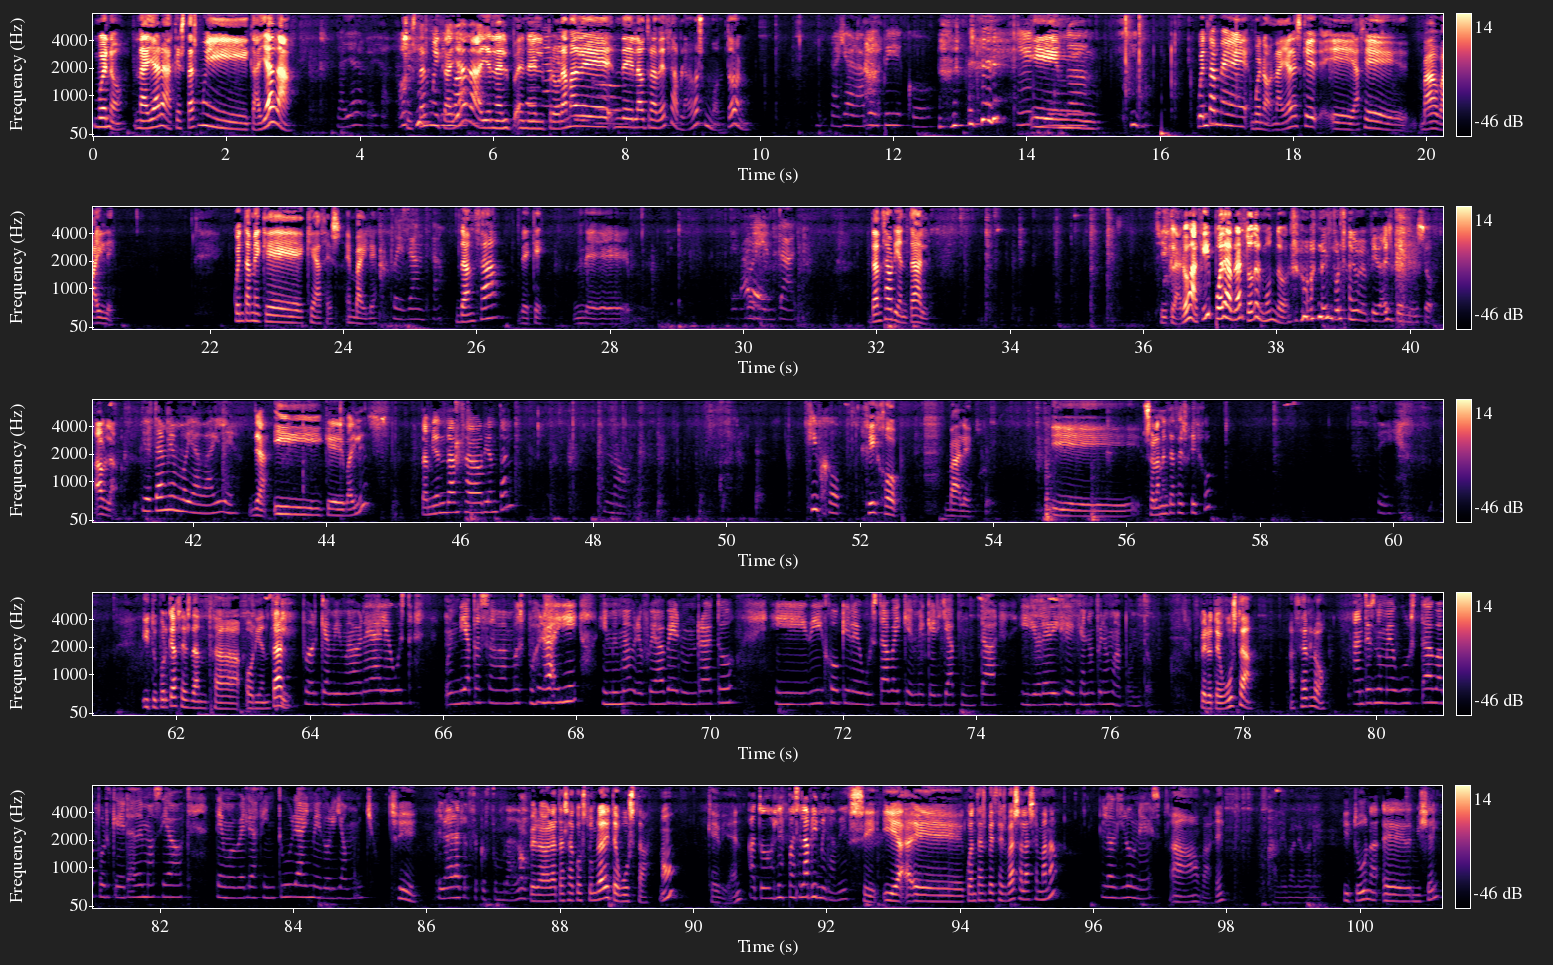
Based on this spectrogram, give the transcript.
Bueno, Nayara, que estás muy callada. La ya la callada. Estás muy callada. Y en el, en el programa de, de la otra vez hablabas un montón. El pico. Y mm, cuéntame, bueno, Nayara es que eh, hace va a baile. Cuéntame qué, qué haces en baile. Pues danza. ¿Danza de qué? De Oriental. danza oriental. Sí, claro, aquí puede hablar todo el mundo. No, no importa que me pidáis permiso. Habla. Yo también voy a baile. Ya. ¿Y qué bailes? ¿También danza oriental? No. Hip hop. Hip hop. Vale. ¿Y solamente haces hip hop? Sí. ¿Y tú por qué haces danza oriental? Porque a mi madre le gusta. Un día pasábamos por ahí y mi madre fue a ver un rato y dijo que le gustaba y que me quería apuntar. Y yo le dije que no, pero me apuntó. ¿Pero te gusta hacerlo? Antes no me gustaba porque era demasiado de mover la cintura y me dolía mucho. Sí. Pero ahora te has acostumbrado. Pero ahora te has acostumbrado y te gusta, ¿no? Qué bien. a todos les pasa la primera vez. Sí. ¿Y eh, cuántas veces vas a la semana? Los lunes, Ah, vale. Vale, vale, vale. ¿Y tú, Na- eh, Michelle?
